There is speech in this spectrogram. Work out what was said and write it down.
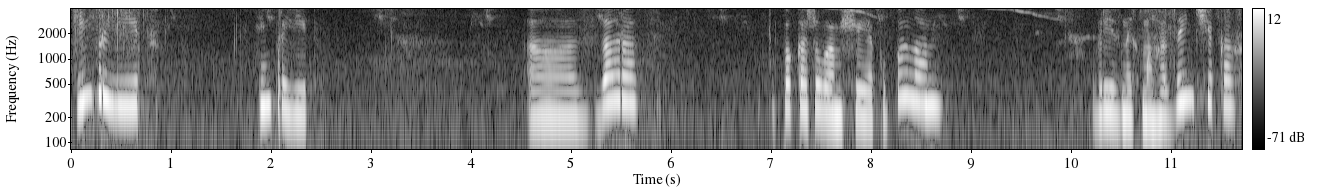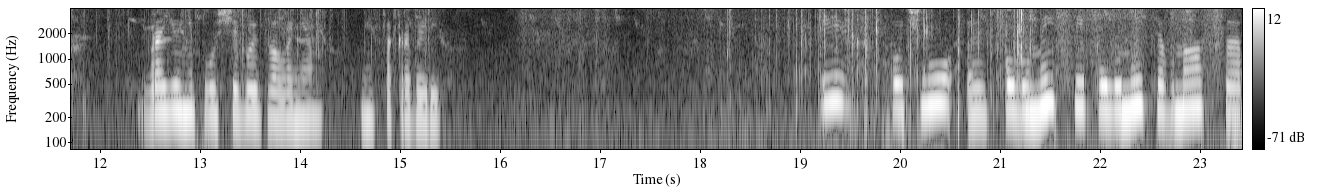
Всім привіт! Всім привіт! Зараз покажу вам, що я купила в різних магазинчиках в районі площі визволення міста Кривий Ріг. І почну е, з полуниці. Полуниця в нас е,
